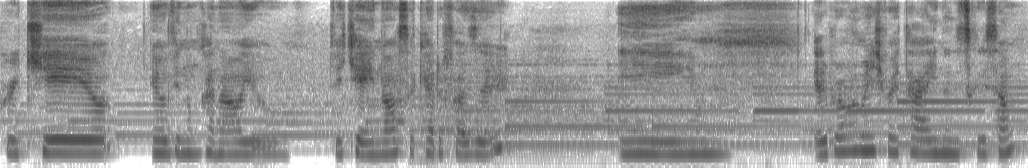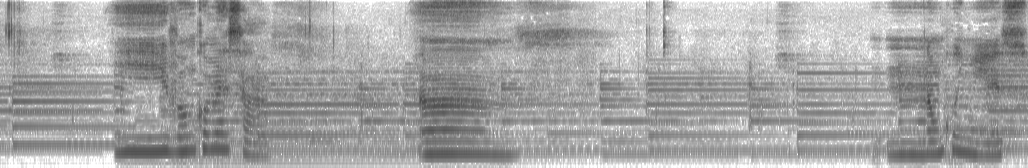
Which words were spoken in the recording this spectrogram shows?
Porque eu, eu vi num canal e eu fiquei, nossa, quero fazer. E ele provavelmente vai estar tá aí na descrição. E vamos começar. Um, não conheço.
